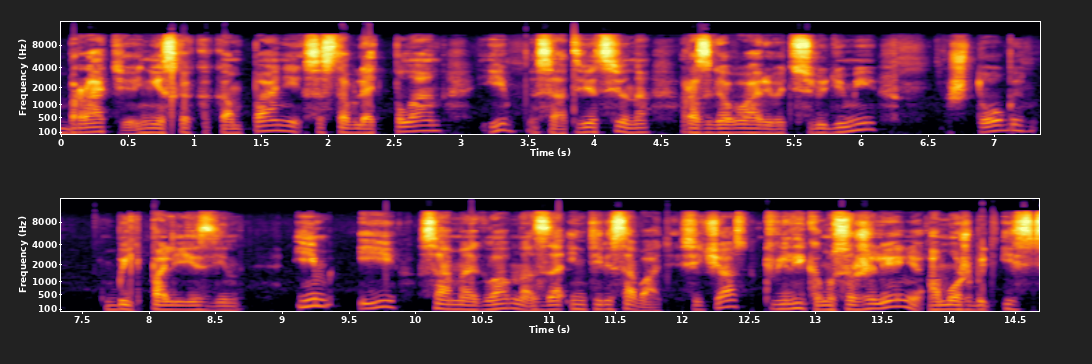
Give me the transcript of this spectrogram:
брать несколько компаний, составлять план и, соответственно, разговаривать с людьми, чтобы быть полезен им и, самое главное, заинтересовать. Сейчас, к великому сожалению, а может быть и с,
